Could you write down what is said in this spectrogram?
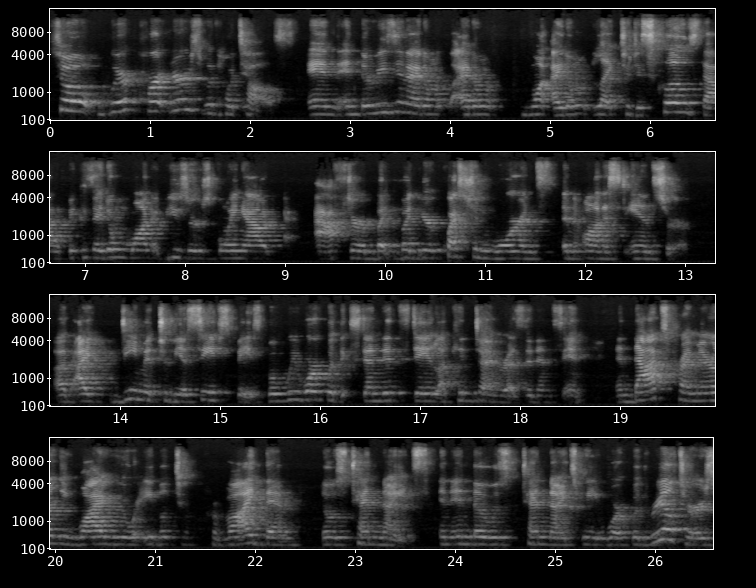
So we're partners with hotels, and and the reason I don't I don't want I don't like to disclose that because I don't want abusers going out after. But but your question warrants an honest answer. Uh, I deem it to be a safe space, but we work with extended stay La Quinta and Residence Inn, and that's primarily why we were able to provide them those 10 nights. And in those 10 nights, we work with realtors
